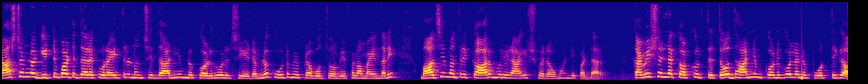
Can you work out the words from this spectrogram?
రాష్ట్రంలో గిట్టుబాటు ధరకు రైతుల నుంచి ధాన్యంను కొనుగోలు చేయడంలో కూటమి ప్రభుత్వం విఫలమైందని మాజీ మంత్రి కారుమూరి నాగేశ్వరరావు మండిపడ్డారు. కమిషన్ల కక్కుర్తితో ధాన్యం కొనుగోళ్ళను పూర్తిగా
